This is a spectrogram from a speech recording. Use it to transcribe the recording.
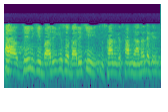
اور دین کی باریکی سے باریکی انسان کے سامنے آنے لگے۔ گی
